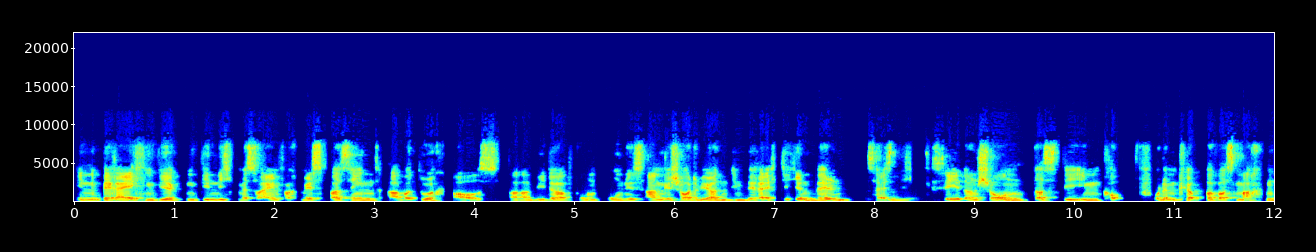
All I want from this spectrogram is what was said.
in Bereichen wirken, die nicht mehr so einfach messbar sind, aber durchaus äh, wieder von Unis angeschaut werden im Bereich Gehirnwellen. Das heißt, mhm. ich sehe dann schon, dass die im Kopf oder im Körper was machen,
